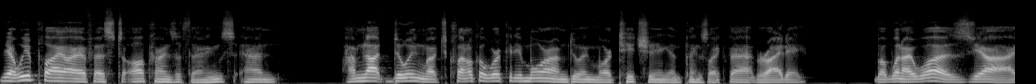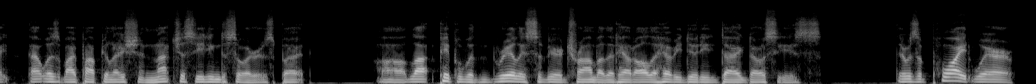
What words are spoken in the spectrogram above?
Yeah, we apply IFS to all kinds of things. And I'm not doing much clinical work anymore. I'm doing more teaching and things like that, writing. But when I was, yeah, I, that was my population, not just eating disorders, but uh, a lot people with really severe trauma that had all the heavy duty diagnoses. There was a point where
